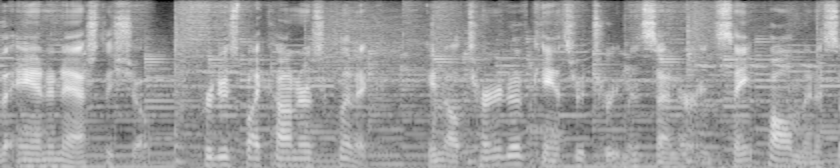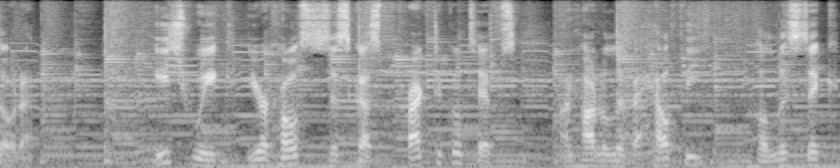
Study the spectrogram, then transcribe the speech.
the Anne and Ashley Show, produced by Conners Clinic, an alternative cancer treatment center in St. Paul, Minnesota. Each week, your hosts discuss practical tips on how to live a healthy, holistic,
